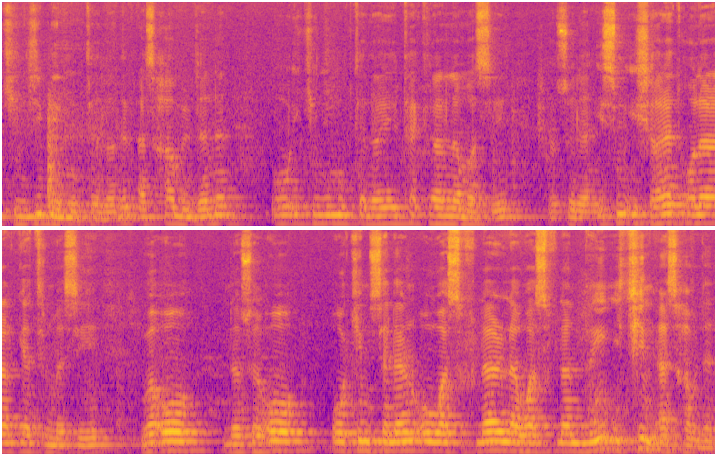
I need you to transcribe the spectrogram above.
ikinci bir mubtedadır. Ashabul cennet o ikinci müptedayı tekrarlaması, mesela ismi işaret olarak getirmesi ve o mesela o o kimselerin o vasıflarla vasıflandığı için ashabdır.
